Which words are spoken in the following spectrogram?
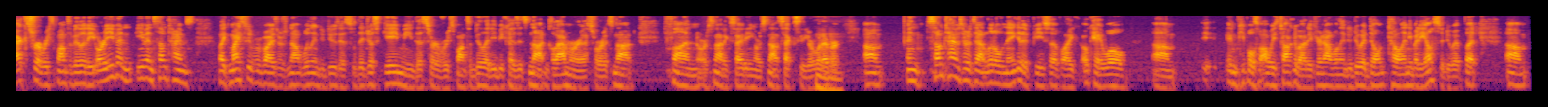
extra responsibility or even even sometimes like my supervisor is not willing to do this, so they just gave me this sort of responsibility because it's not glamorous or it's not fun or it's not exciting or it's not sexy or whatever. Mm-hmm. Um, and sometimes there's that little negative piece of like, okay, well, um, and people always talk about it, if you're not willing to do it, don't tell anybody else to do it. But um,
